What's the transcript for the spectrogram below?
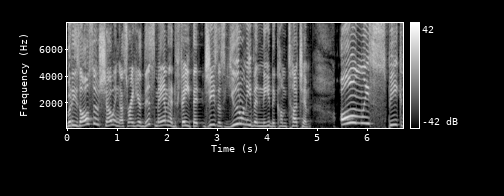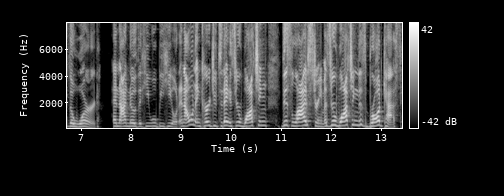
but he's also showing us right here this man had faith that Jesus you don't even need to come touch him only speak the word and I know that he will be healed. And I want to encourage you today as you're watching this live stream, as you're watching this broadcast.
